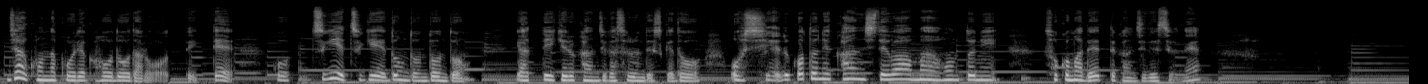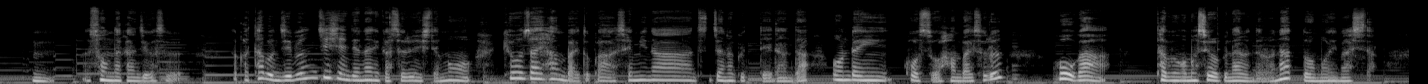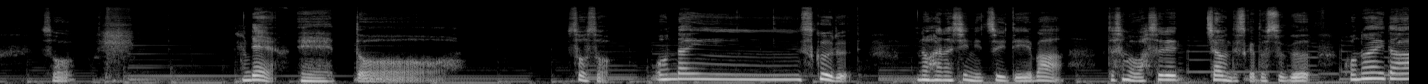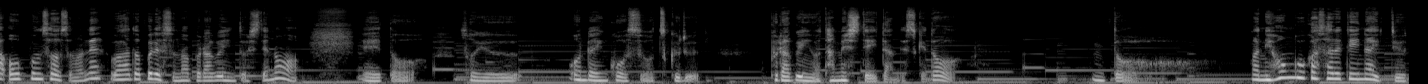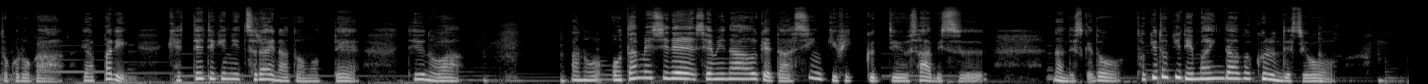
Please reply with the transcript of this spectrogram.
じゃあこんな攻略法どうだろうって言って、こう、次へ次へどんどんどんどんやっていける感じがするんですけど、教えることに関しては、まあ本当にそこまでって感じですよね。うん。そんな感じがする。だから多分自分自身で何かするにしても、教材販売とかセミナーじゃなくってなんだ、オンラインコースを販売する方が多分面白くなるんだろうなと思いました。そう。で、えー、っと、そうそう。オンラインスクールの話について言えば、私も忘れちゃうんですけど、すぐ。この間、オープンソースのね、ワードプレスのプラグインとしての、えっ、ー、と、そういうオンラインコースを作るプラグインを試していたんですけど、うんと、まあ、日本語化されていないっていうところが、やっぱり決定的に辛いなと思って、っていうのは、あの、お試しでセミナーを受けたシンキフィックっていうサービスなんですけど、時々リマインダーが来るんですよ。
